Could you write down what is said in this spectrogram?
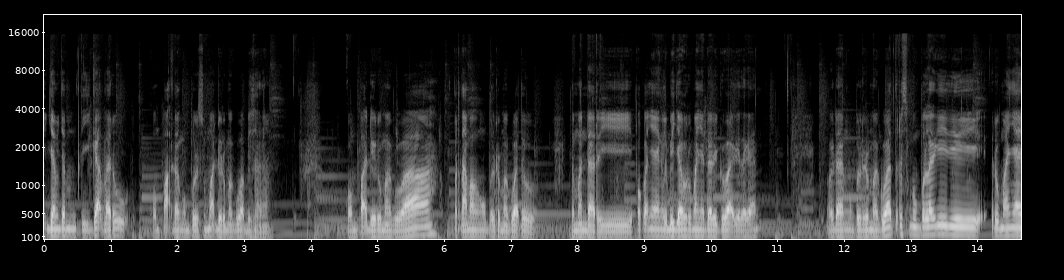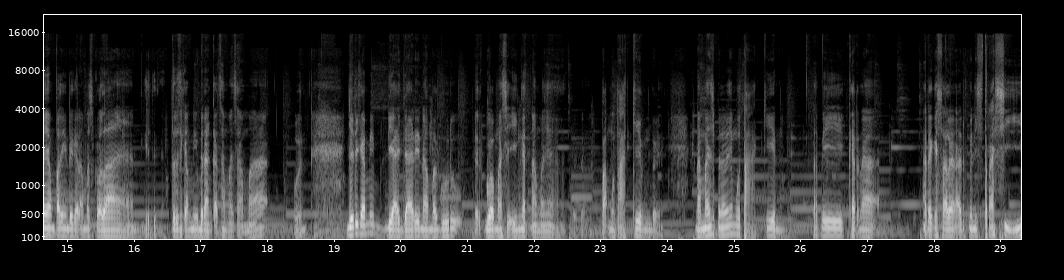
Jam-jam 3 baru kompak dong ngumpul semua di rumah gua misalnya kompak di rumah gua. Pertama ngumpul di rumah gua tuh teman dari pokoknya yang lebih jauh rumahnya dari gua gitu kan. Udah ngumpul di rumah gua terus ngumpul lagi di rumahnya yang paling dekat sama sekolahan gitu. Terus kami berangkat sama-sama. Jadi kami diajari nama guru gua masih ingat namanya gitu. Pak Mutakim tuh. Namanya sebenarnya Mutakin tapi karena ada kesalahan administrasi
